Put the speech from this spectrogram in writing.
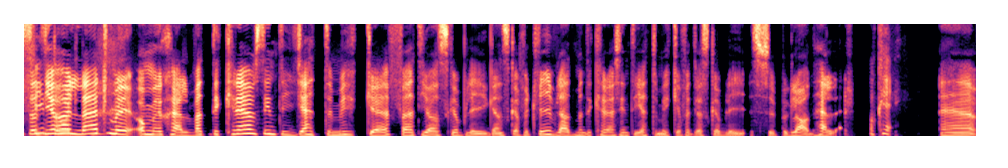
Så jag har lärt mig om mig själv att det krävs inte jättemycket för att jag ska bli ganska förtvivlad, men det krävs inte jättemycket för att jag ska bli superglad heller. Okay. Eh,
